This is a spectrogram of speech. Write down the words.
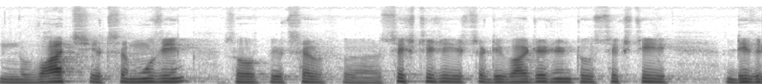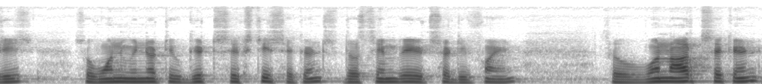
watch it is a moving. So, it is a uh, 60 it is divided into 60 degrees. So, 1 minute you get 60 seconds the same way it is defined. So, 1 arc second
